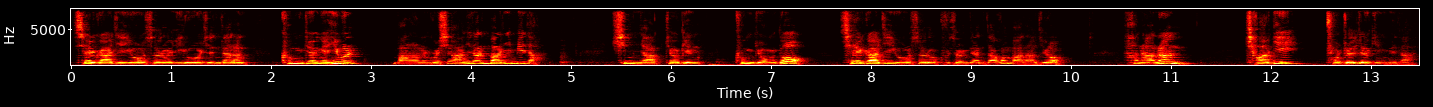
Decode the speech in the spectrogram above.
세 가지 요소로 이루어진다는 긍정의 힘을 말하는 것이 아니란 말입니다. 심리학적인 긍정도 세 가지 요소로 구성된다고 말하죠. 하나는 자기 조절력입니다.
